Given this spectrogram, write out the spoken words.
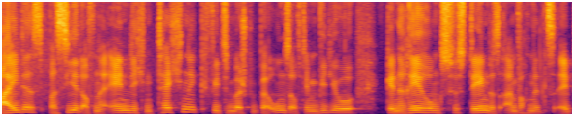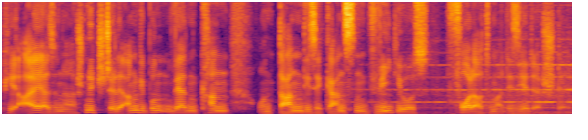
Beides basiert auf einer ähnlichen Technik, wie zum Beispiel bei uns auf dem Videogenerierungssystem, das einfach mittels API, also einer Schnittstelle angebunden werden kann und dann diese ganzen Videos vollautomatisiert erstellt.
